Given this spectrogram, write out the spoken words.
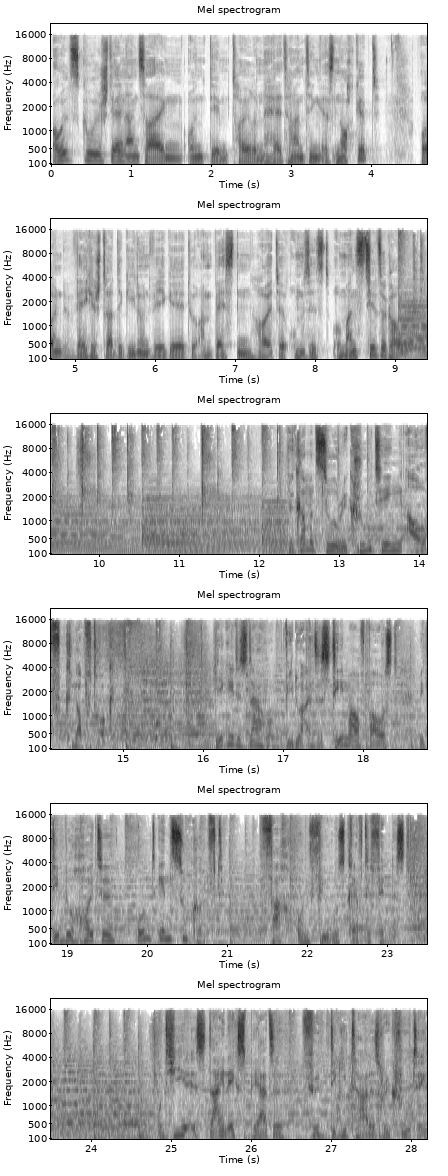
Oldschool-Stellenanzeigen und dem teuren Headhunting es noch gibt und welche Strategien und Wege du am besten heute umsetzt, um ans Ziel zu kommen. Willkommen zu Recruiting auf Knopfdruck. Hier geht es darum, wie du ein System aufbaust, mit dem du heute und in Zukunft Fach- und Führungskräfte findest. Und hier ist dein Experte für digitales Recruiting,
